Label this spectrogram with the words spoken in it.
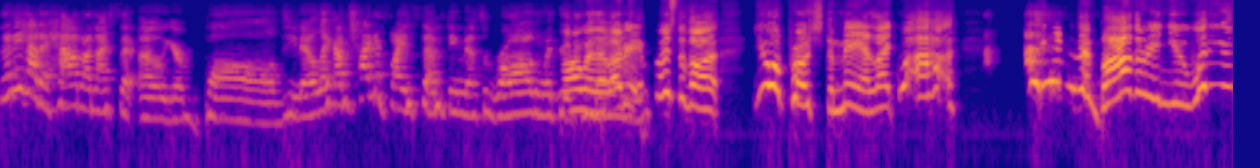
then he had a hat on. I said, "Oh, you're bald." You know, like I'm trying to find something that's wrong with Wrong with him. I mean, first of all, you approached the man like, well, uh, I, I ain't even bothering you. What are you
